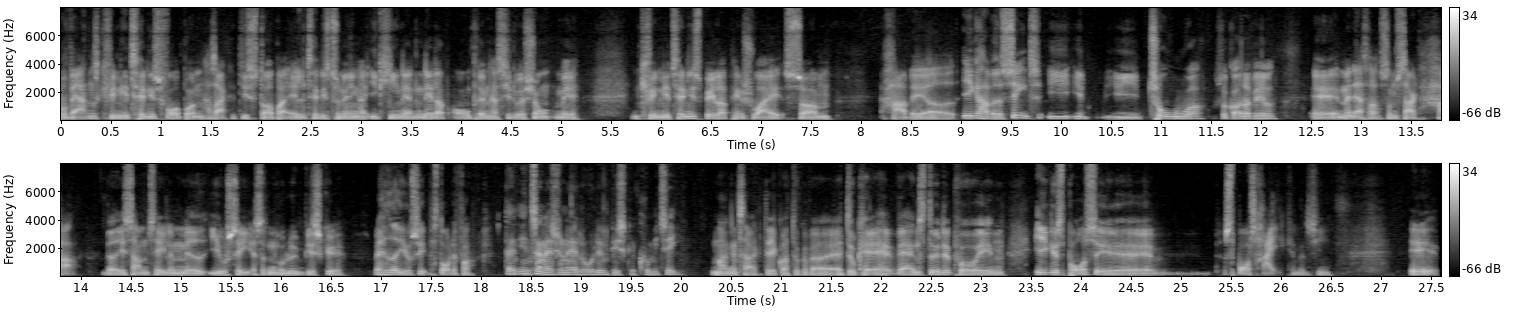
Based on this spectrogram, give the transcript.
hvor verdens kvindelige tennisforbund har sagt, at de stopper alle tennisturneringer i Kina, netop oven på den her situation med en kvindelig tennisspiller, Peng Shuai, som har været, ikke har været set i, i, i to uger, så godt og vel, øh, men altså som sagt har været i samtale med IOC, altså den olympiske... Hvad hedder IOC? Hvad står det for? Den internationale olympiske komité. Mange tak. Det er godt, du kan være, at du kan være en støtte på en ikke-sports øh, sportshej, kan man sige. Øh,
